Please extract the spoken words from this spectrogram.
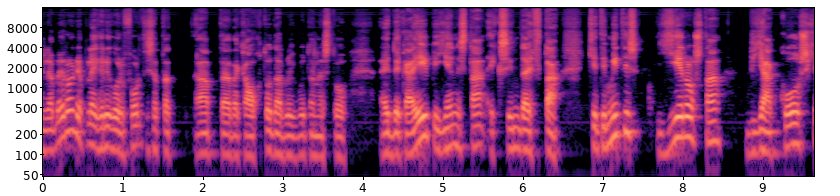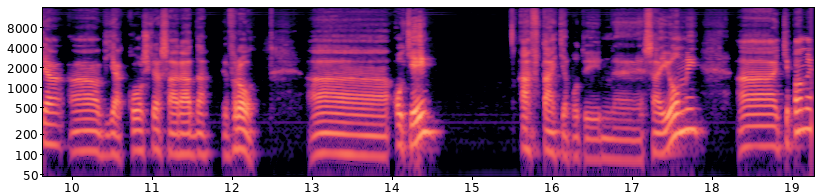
5.000 mAh, απλά η γρήγορη φόρτιση από τα, από τα 18W που ήταν στο 11e πηγαίνει στα 67 και τιμή της γύρω στα 200-240 ευρώ. OK, okay. αυτά και από την ε, Xiaomi. Και πάμε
